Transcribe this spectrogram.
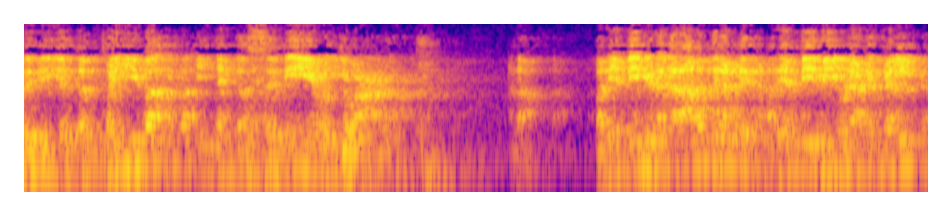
ദുരിയത്തൻ ത്വയ്യിബ ഇന്നക സമീഉ ദുആ. അതാ മറിയം ബീവിയുടെ കറാമത്ത് കണ്ട് മറിയം ബീവിയുടെ അടുക്കൽ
